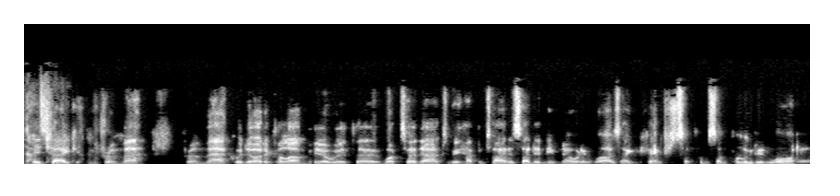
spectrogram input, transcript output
Hitchhiking from uh, from Ecuador to Colombia with uh, what turned out to be hepatitis. I didn't even know what it was. I came from some polluted water.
